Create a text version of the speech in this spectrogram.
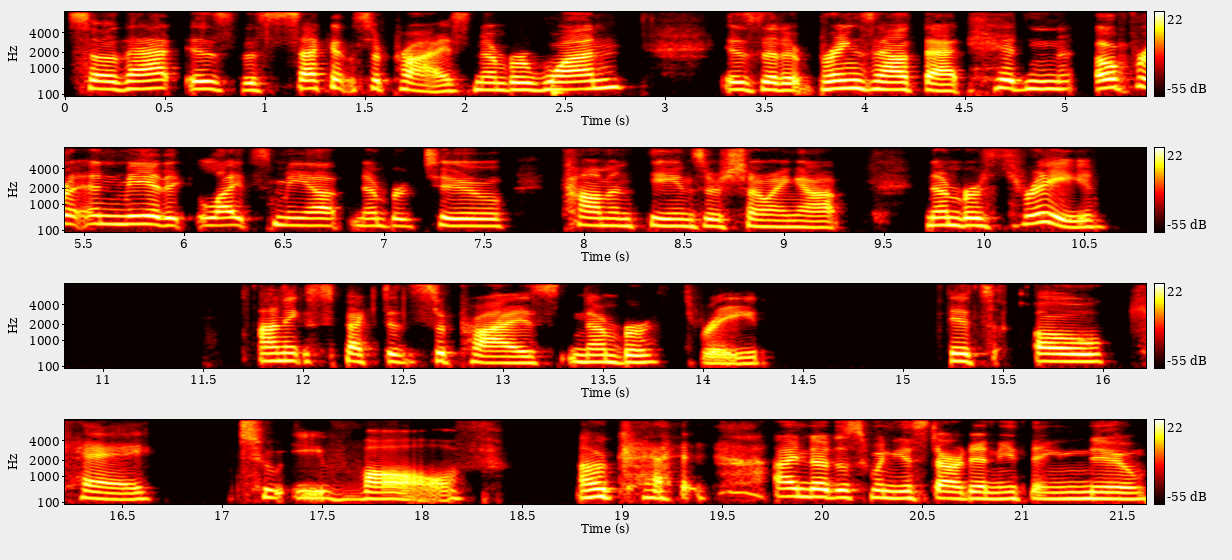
So that is the second surprise. Number one is that it brings out that hidden Oprah in me. It lights me up. Number two, common themes are showing up. Number three, unexpected surprise. Number three, it's okay to evolve. Okay. I notice when you start anything new,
